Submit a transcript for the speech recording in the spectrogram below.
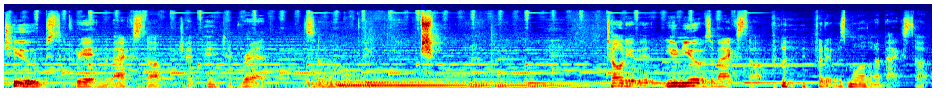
tubes to create the backstop, which I painted red. So the whole thing, you know, mm-hmm. told you, you knew it was a backstop, but it was more than a backstop.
